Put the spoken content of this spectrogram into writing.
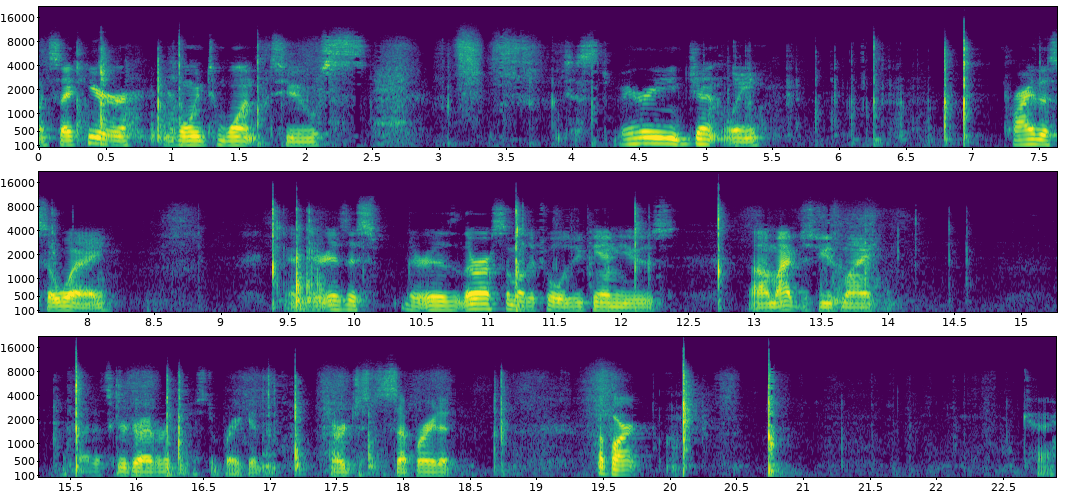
inside here, you're going to want to just very gently pry this away. And there is this, there is, there are some other tools you can use. Um, I've just used my flathead screwdriver just to break it, or just to separate it apart. Okay.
